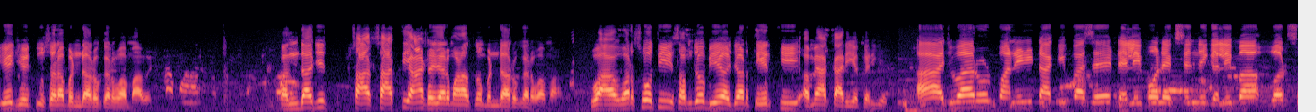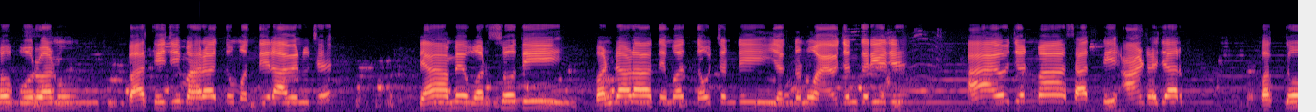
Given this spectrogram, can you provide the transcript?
એ જ હેતુસર આ ભંડારો કરવામાં આવે. અંદાજિત સાતથી આઠ હજાર માણસનો ભંડારો કરવામાં આવે. વર્ષોથી સમજો બે હજાર તેરથી અમે આ કાર્ય કરીએ આ અજવા રોડ પાણીની ટાંકી પાસે ટેલિફોન એક્સચેન્જની ગલીમાં વર્ષો પૂર્વનું ભાથીજી મહારાજનું મંદિર આવેલું છે. ત્યાં અમે વર્ષોથી ભંડાળા તેમજ નવચંડી યજ્ઞનું આયોજન કરીએ છીએ. આ આયોજનમાં સાતથી આઠ હજાર ભક્તો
